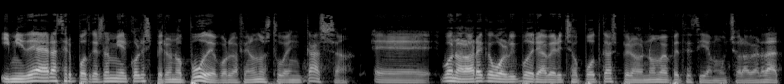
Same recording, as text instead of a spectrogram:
y mi idea era hacer podcast el miércoles, pero no pude porque al final no estuve en casa. Eh, bueno, a la hora que volví podría haber hecho podcast, pero no me apetecía mucho, la verdad.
